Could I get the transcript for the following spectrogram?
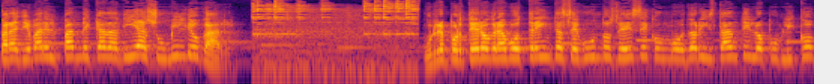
para llevar el pan de cada día a su humilde hogar. Un reportero grabó 30 segundos de ese conmovedor instante y lo publicó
